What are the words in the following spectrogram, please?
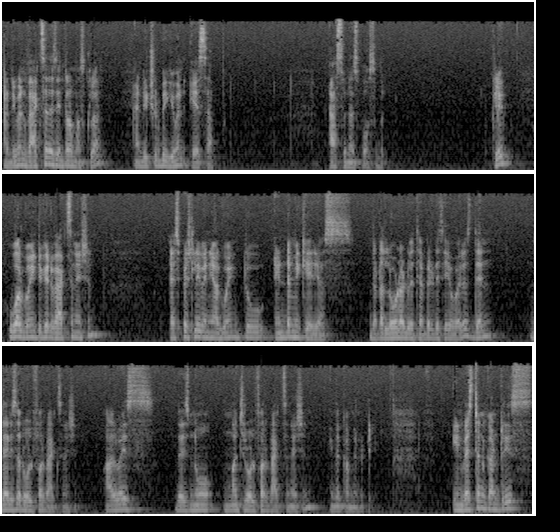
And even vaccine is intramuscular and it should be given ASAP as soon as possible clear who are going to get vaccination especially when you are going to endemic areas that are loaded with hepatitis A virus then there is a role for vaccination Otherwise, there is no much role for vaccination in the community. In Western countries,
